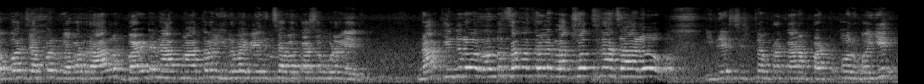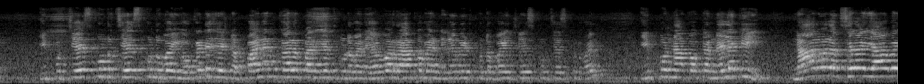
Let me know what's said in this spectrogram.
ఎవరు చెప్పరు ఎవరు రారు. బయట నాకు మాత్రం ఇరవై వేలు ఇచ్చే అవకాశం కూడా లేదు. నాకు ఇందులో రెండు సంవత్సరాలకు లక్ష వచ్చినా చాలు. ఇదే సిస్టమ్ ప్రకారం పట్టుకొని పోయి ఇప్పుడు చేసుకుంటూ చేసుకుంటూ పోయి ఒకటే చేసిన పని వెనకాల పరిగెత్తుకుంటూ పోయి ఎవరు రాకపోయినా నిలబెట్టుకుంటూ పోయి చేసుకుంటూ చేసుకుంటూ పోయి ఇప్పుడు నాకు ఒక నెలకి నాలుగు లక్షల యాభై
